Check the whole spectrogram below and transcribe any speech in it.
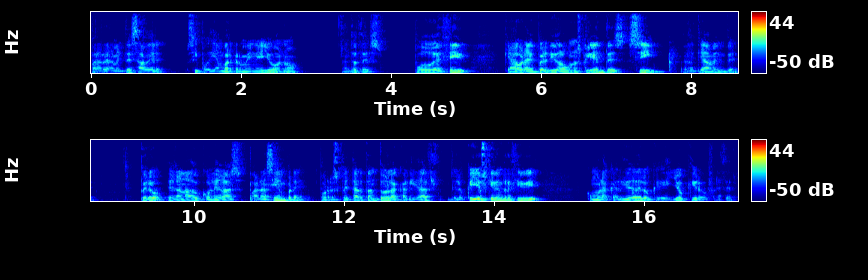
para realmente saber si podía embarcarme en ello o no. Entonces, puedo decir que ahora he perdido algunos clientes, sí, efectivamente, pero he ganado colegas para siempre por respetar tanto la calidad de lo que ellos quieren recibir como la calidad de lo que yo quiero ofrecer.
